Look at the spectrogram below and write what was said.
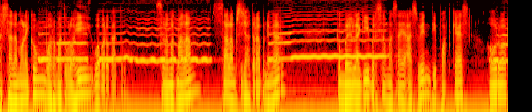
Assalamualaikum warahmatullahi wabarakatuh. Selamat malam, salam sejahtera pendengar. Kembali lagi bersama saya Aswin di podcast Horror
